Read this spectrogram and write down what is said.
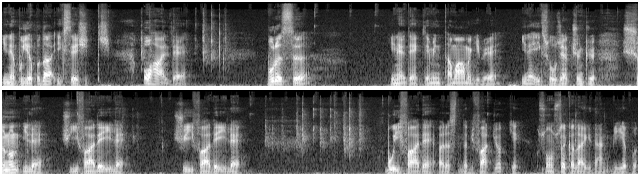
Yine bu yapı da x'e eşittir. O halde burası yine denklemin tamamı gibi yine x olacak. Çünkü şunun ile şu ifade ile şu ifade ile bu ifade arasında bir fark yok ki. Sonsuza kadar giden bir yapı.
